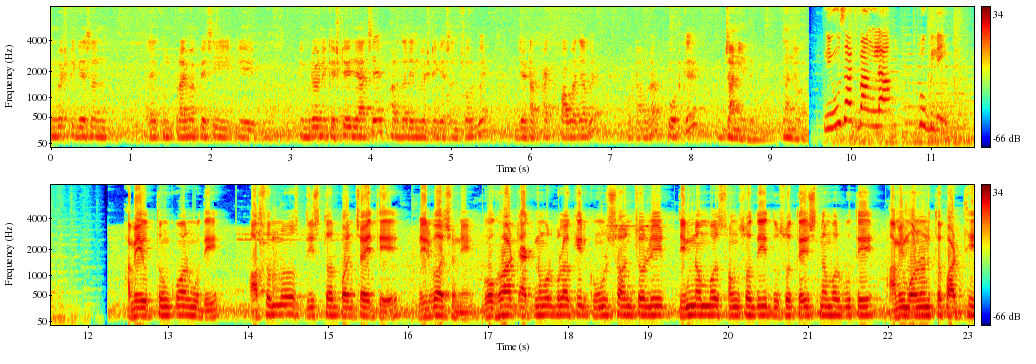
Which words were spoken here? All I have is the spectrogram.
investigation এখন প্রাইমা পেশি এমব্রিয়নিক স্টেজে আছে ফার্দার ইনভেস্টিগেশন চলবে যেটা ফ্যাক্ট পাওয়া যাবে ওটা আমরা কোর্টকে জানিয়ে দেবো। ধন্যবাদ। নিউজ আজ বাংলা হুগলি। আমি উত্তম কুমার মোদী আসন্ন দ্বিস্তর পঞ্চায়েতে নির্বাচনে গোঘাট এক নম্বর ব্লকের কুমুরসা অঞ্চলের তিন নম্বর সংসদে দুশো তেইশ নম্বর বুথে আমি মনোনীত প্রার্থী।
